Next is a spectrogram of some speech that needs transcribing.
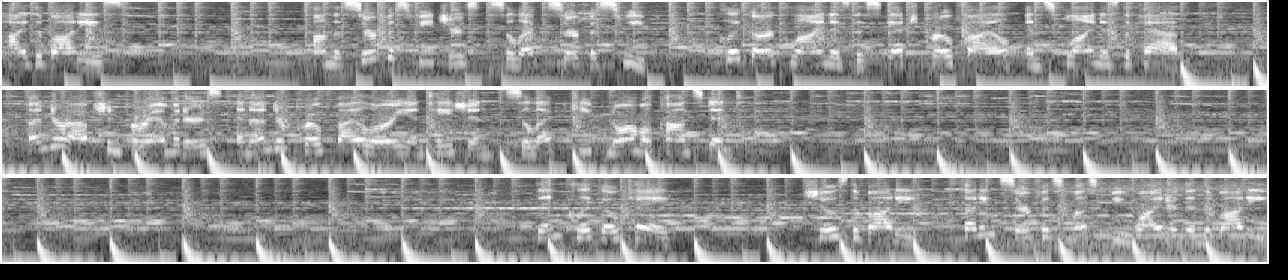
Hide the bodies. On the surface features, select surface sweep. Click arc line as the sketch profile, and spline as the path. Under Option Parameters, and under Profile Orientation, select Keep Normal Constant. Then click OK. Shows the body. Cutting surface must be wider than the body.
